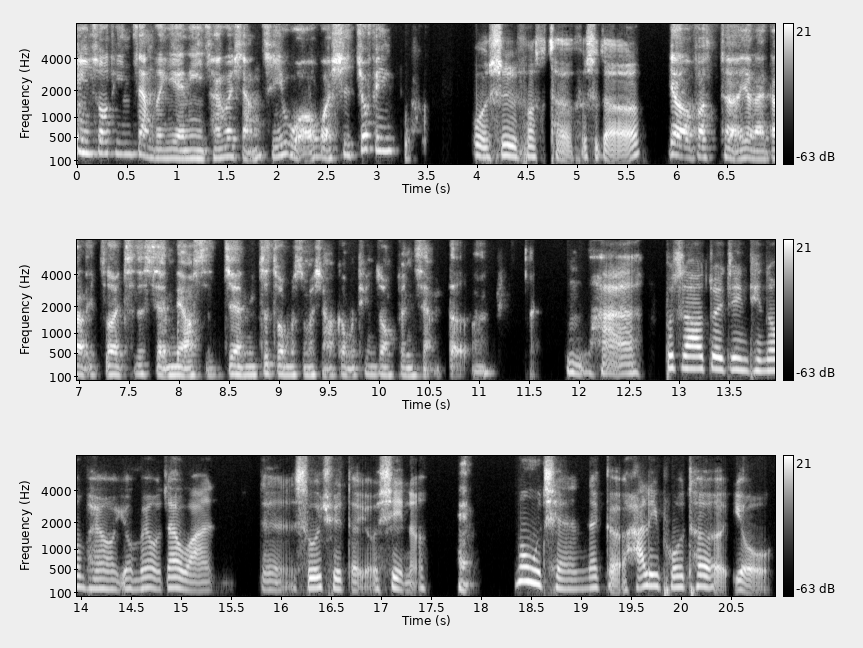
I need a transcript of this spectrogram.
欢迎收听这样的夜，你才会想起我。我是 Joffy，我是 Foster 福士德。又 Foster 又来到你做一次的闲聊时间。你这周有没什么想要跟我们听众分享的？嗯，还不知道最近听众朋友有没有在玩呃 Switch 的游戏呢？嗯，目前那个哈利波特有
